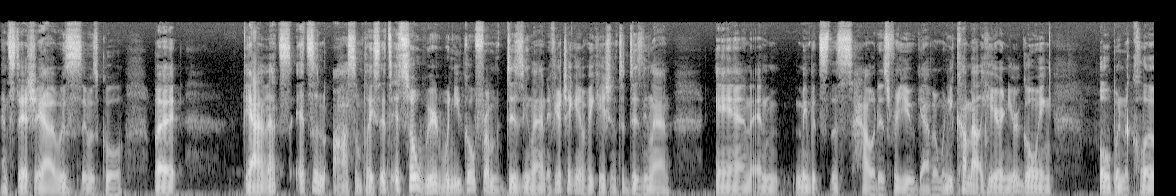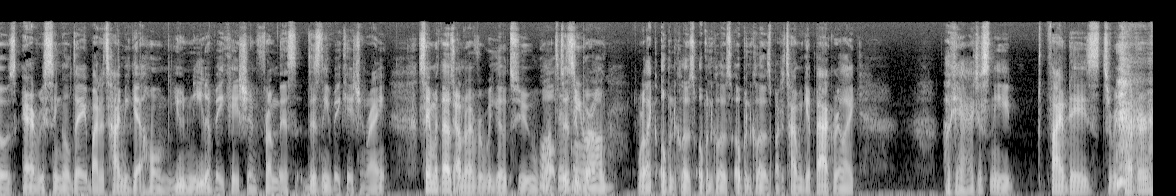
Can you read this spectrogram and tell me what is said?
and Stitch. Yeah, it was it was cool, but yeah, that's it's an awesome place. It's it's so weird when you go from Disneyland. If you're taking a vacation to Disneyland, and and maybe it's this how it is for you, Gavin. When you come out here and you're going open to close every single day, by the time you get home, you need a vacation from this Disney vacation, right? Same with us. Yep. Whenever we go to Walt, Disney, Disney World, World. we're like open to close, open to close, open to close. By the time we get back, we're like okay, I just need five days to recover.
